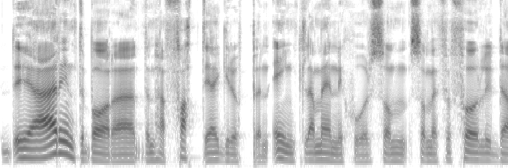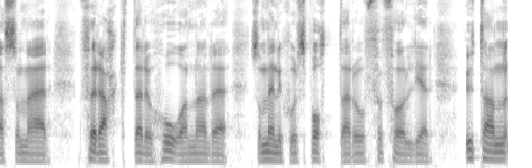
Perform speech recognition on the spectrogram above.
det är inte bara den här fattiga gruppen, enkla människor som, som är förföljda, som är föraktade, hånade, som människor spottar och förföljer. Utan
